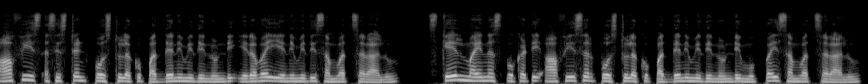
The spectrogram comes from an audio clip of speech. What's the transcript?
ఆఫీస్ అసిస్టెంట్ పోస్టులకు పద్దెనిమిది నుండి ఇరవై ఎనిమిది సంవత్సరాలు స్కేల్ మైనస్ ఒకటి ఆఫీసర్ పోస్టులకు పద్దెనిమిది నుండి ముప్పై సంవత్సరాలు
